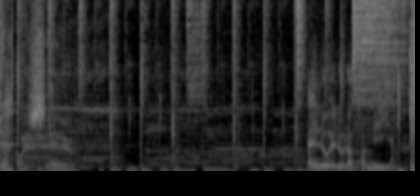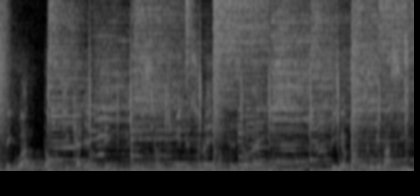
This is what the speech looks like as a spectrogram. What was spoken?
Oh, hello, hello la famille, c'est Guan d'Anticaliente, l'émission qui met du soleil dans tes oreilles. Big up à tous les massifs.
